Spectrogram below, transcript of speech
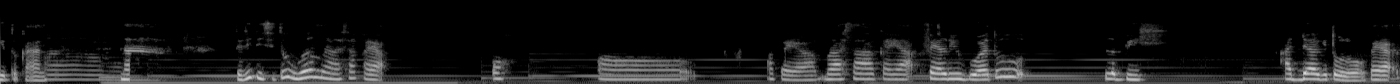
gitu kan Ah. Nah, jadi di situ gue merasa kayak oh eh, apa ya merasa kayak value gue tuh lebih ada gitu loh kayak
